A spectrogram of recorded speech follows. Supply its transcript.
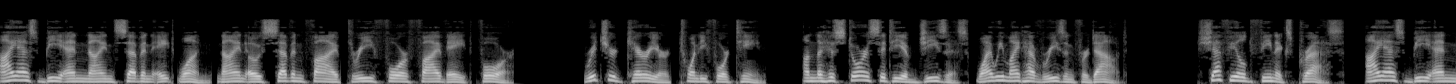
ISBN 978 one 9075 3458 4. Richard Carrier 2014. On the Historicity of Jesus, Why We Might Have Reason for Doubt. Sheffield Phoenix Press. ISBN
